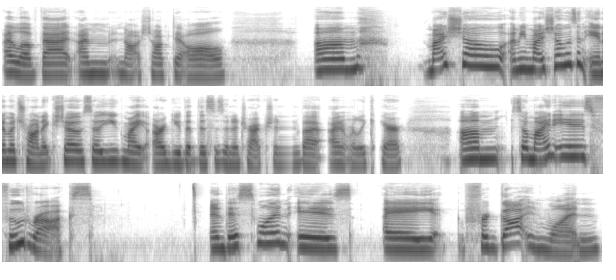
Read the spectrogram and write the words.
I love that. I'm not shocked at all. Um my show, I mean my show is an animatronic show, so you might argue that this is an attraction, but I don't really care. Um so mine is Food Rocks. And this one is a forgotten one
